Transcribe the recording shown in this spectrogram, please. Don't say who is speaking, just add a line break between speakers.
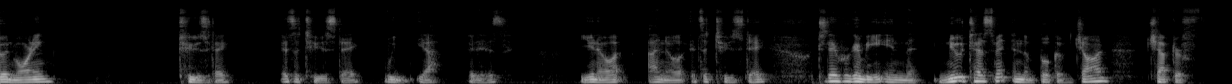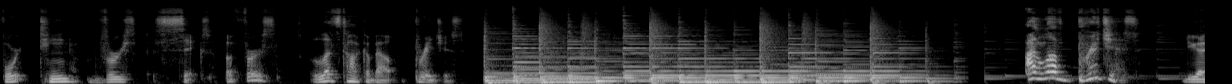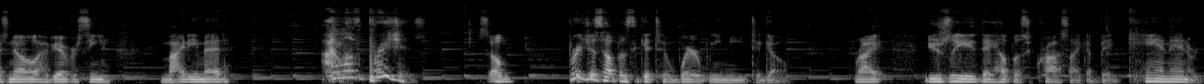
Good morning. Tuesday. It's a Tuesday. We yeah, it is. You know it. I know it. It's a Tuesday. Today we're going to be in the New Testament in the book of John, chapter 14, verse 6. But first, let's talk about bridges. I love bridges. Do you guys know, have you ever seen Mighty Med? I love bridges. So bridges help us get to where we need to go, right? Usually they help us cross like a big canyon or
